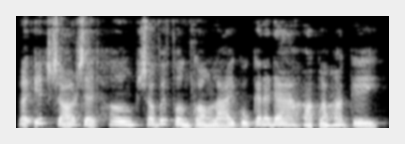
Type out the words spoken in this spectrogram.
lại ít rõ rệt hơn so với phần còn lại của Canada hoặc là Hoa Kỳ.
